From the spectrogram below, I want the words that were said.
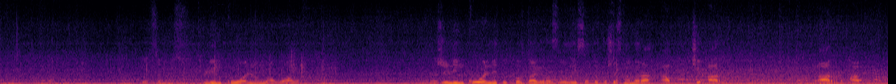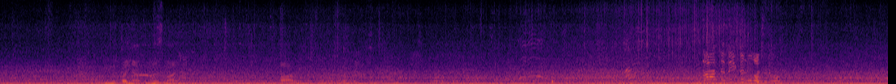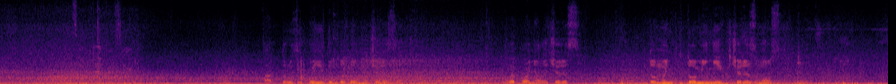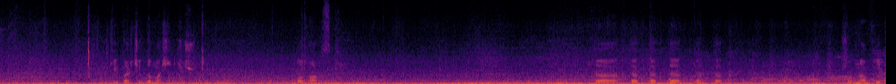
Хто це у нас? Лінкольн, ну, вау вау. Даже Лінкольни тут в Полтаві розвелися, тільки щось номера ап чи ар. Ар ап. Непонятно, не знаю. Ар. Да, ти викинула всю. Так, друзі, поїдемо додому через. Ну ви поняли, через Домін... Домінік, через мост. Який перчик домашній чи що? Болгарський. Так, так, так, так, так, так. Щоб нам тут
